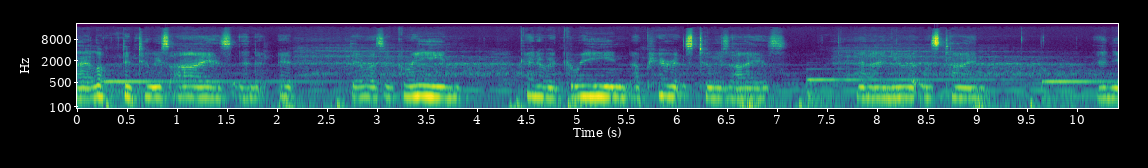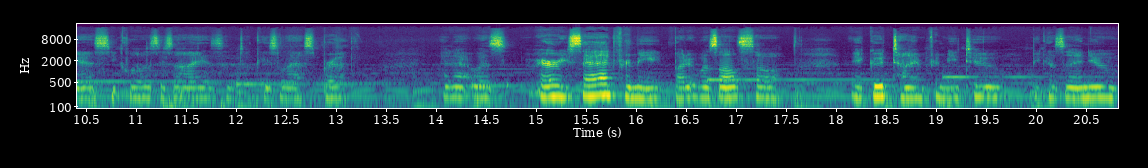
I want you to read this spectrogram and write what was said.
I looked into his eyes and it, it, there was a green, kind of a green appearance to his eyes. And I knew it was time. And yes, he closed his eyes and took his last breath. And that was very sad for me, but it was also a good time for me too, because I knew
